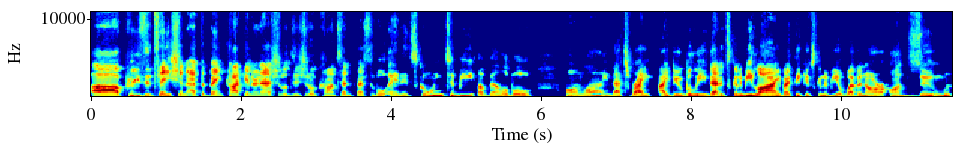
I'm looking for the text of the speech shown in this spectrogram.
uh, presentation at the Bangkok International Digital Content Festival, and it's going to be available online. That's right. I do believe that it's going to be live. I think it's going to be a webinar on Zoom.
